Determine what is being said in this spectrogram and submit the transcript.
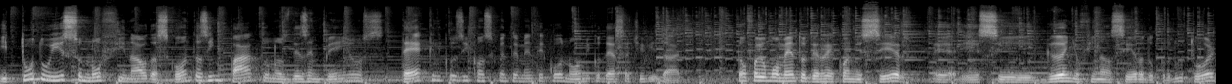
e tudo isso no final das contas impacta nos desempenhos técnicos e consequentemente econômico dessa atividade. Então foi o momento de reconhecer é, esse ganho financeiro do produtor,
